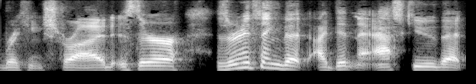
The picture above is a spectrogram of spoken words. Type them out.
breaking stride. Is there is there anything that I didn't ask you that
